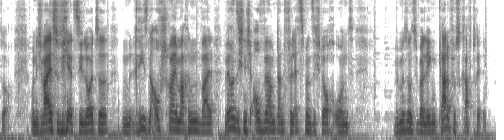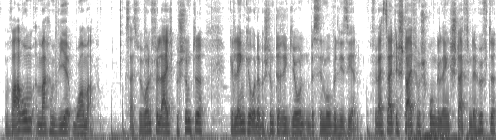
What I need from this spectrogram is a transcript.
So. Und ich weiß, wie jetzt die Leute einen riesen Aufschrei machen, weil wenn man sich nicht aufwärmt, dann verletzt man sich doch und wir müssen uns überlegen, gerade fürs Krafttraining, warum machen wir Warm-up? Das heißt, wir wollen vielleicht bestimmte Gelenke oder bestimmte Regionen ein bisschen mobilisieren. Vielleicht seid ihr steif im Sprunggelenk, steif in der Hüfte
